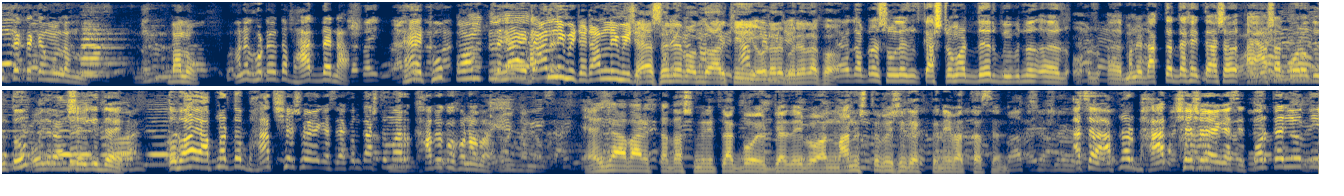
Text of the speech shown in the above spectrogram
উদ্যোগটা কেমন লাগল? ভালো। অনেক হোটেল তো ভাত দেয় না। হ্যাঁ খুব কম প্লে- না এটা আনলিমিটেড আনলিমিটেড শেষ বন্ধ আর কি অর্ডার করে রাখো। আপনারা শুনলেন কাস্টমারদের বিভিন্ন মানে ডাক্তার দেখাইতে আসা আসার পরও কিন্তু সেই দেয়। তো ভাই আপনার তো ভাত শেষ হয়ে গেছে। এখন কাস্টমার খাবে কখন আবার? এই যে আবার একটা দশ মিনিট লাগবো যাইব মানুষ তো বেশি দেখতে নেই পারতেছেন আচ্ছা আপনার ভাত শেষ হয়ে গেছে। তরকারিও কি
